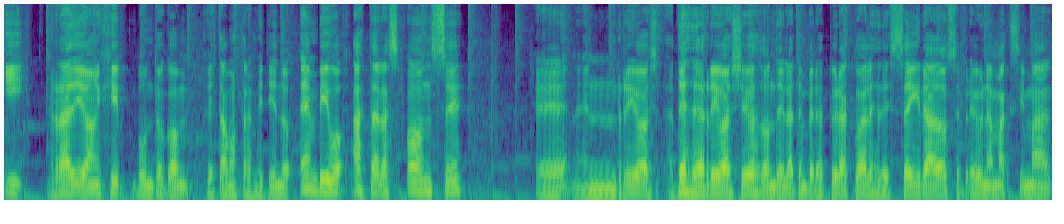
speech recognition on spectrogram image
y radioanhip.com estamos transmitiendo en vivo hasta las 11 eh, en Río, desde Río Gallegos, donde la temperatura actual es de 6 grados. Se prevé una máxima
